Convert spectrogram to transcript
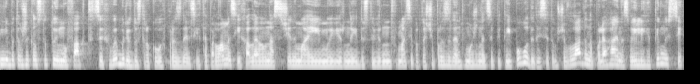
нібито вже констатуємо факт цих виборів дострокових президентських та парламентських, але у нас ще немає ймовірної достовірної інформації про те, що президент може на це піти і погодитися, тому що влада наполягає на своїй легітимності.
